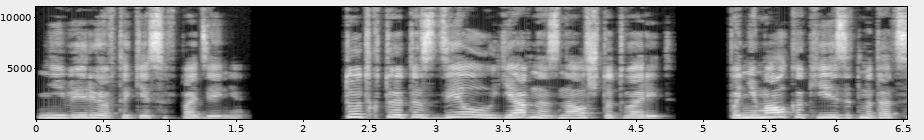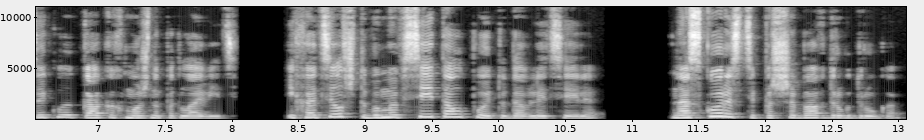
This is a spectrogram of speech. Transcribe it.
не верю я в такие совпадения. Тот, кто это сделал, явно знал, что творит. Понимал, как ездят мотоциклы, как их можно подловить. И хотел, чтобы мы всей толпой туда влетели. На скорости пошибав друг друга.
